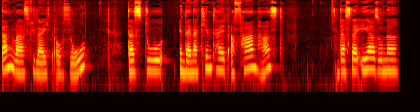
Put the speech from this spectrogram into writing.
dann war es vielleicht auch so, dass du in deiner Kindheit erfahren hast, dass da eher so eine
